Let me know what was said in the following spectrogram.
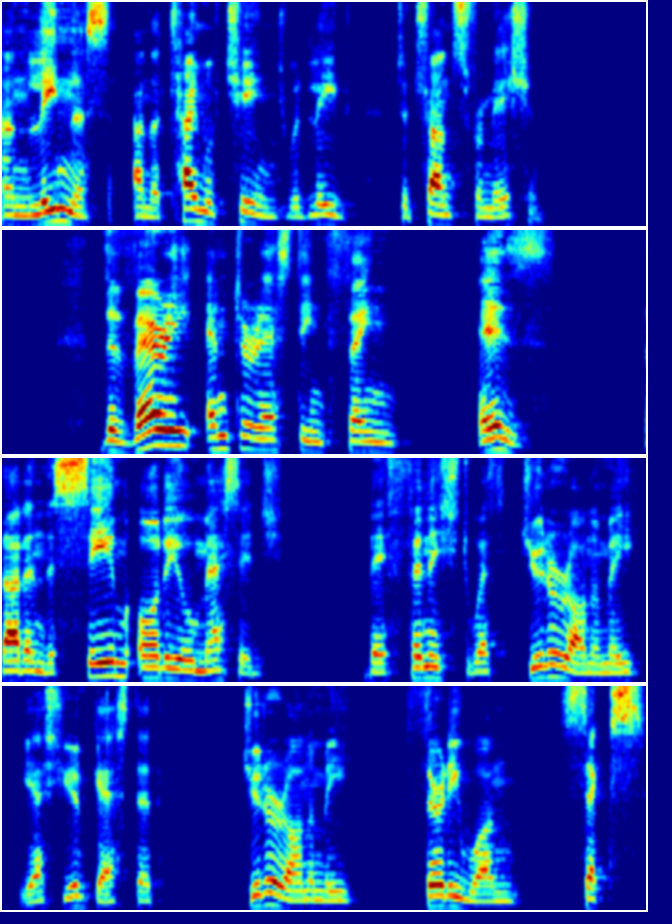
and leanness, and a time of change would lead to transformation. The very interesting thing is that in the same audio message, they finished with Deuteronomy, yes, you've guessed it, Deuteronomy 31 6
